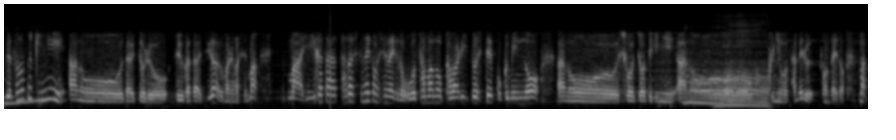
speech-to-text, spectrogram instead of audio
でその時にあの大統領という形が生まれまして、まあまあ、言い方正しくないかもしれないけど、王様の代わりとして国民の、あの象徴的に、あの国を治める存在と、まあ、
